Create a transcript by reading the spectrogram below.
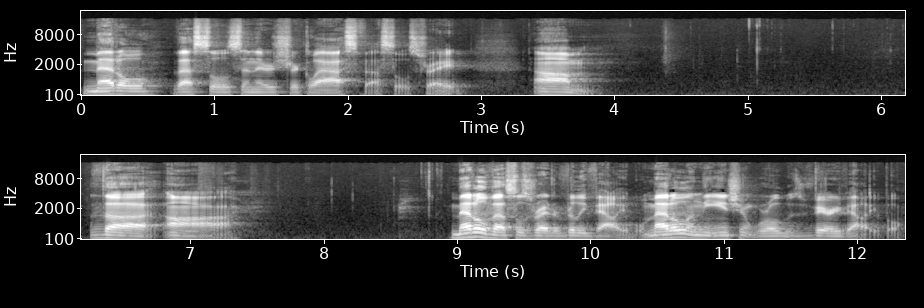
metal vessels, and there's your glass vessels, right? Um, the uh, metal vessels, right, are really valuable. Metal in the ancient world was very valuable.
